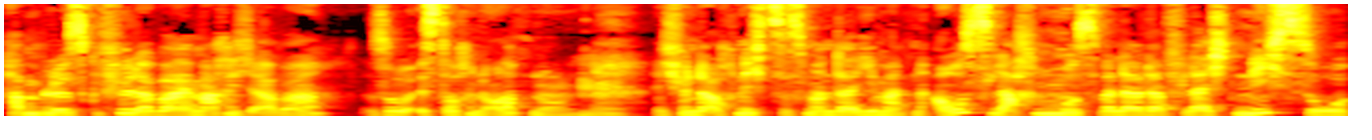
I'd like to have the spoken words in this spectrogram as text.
hab ein blödes Gefühl dabei, mache ich aber. So, ist doch in Ordnung. Ja. Ich finde auch nichts, dass man da jemanden auslachen muss, weil er da vielleicht nicht so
